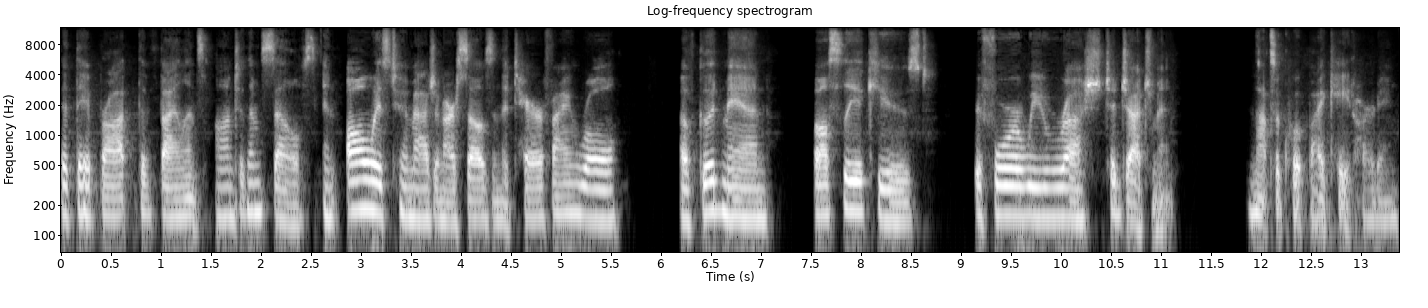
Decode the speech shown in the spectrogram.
that they brought the violence onto themselves and always to imagine ourselves in the terrifying role of good man, falsely accused, before we rush to judgment. And that's a quote by Kate Harding.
